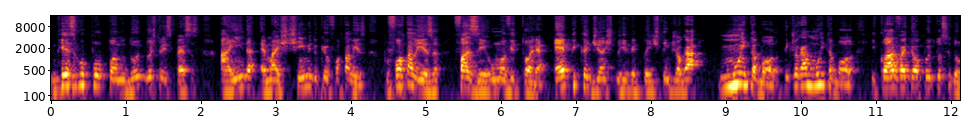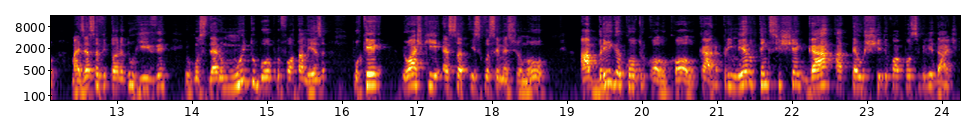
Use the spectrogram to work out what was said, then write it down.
mesmo poupando duas, três peças, ainda é mais time do que o Fortaleza. Para o Fortaleza fazer uma vitória épica diante do River Plate, tem que jogar muita bola, tem que jogar muita bola. E claro, vai ter o apoio do torcedor. Mas essa vitória do River eu considero muito boa para o Fortaleza, porque eu acho que essa, isso que você mencionou a briga contra o Colo-Colo, cara, primeiro tem que se chegar até o Chile com a possibilidade.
